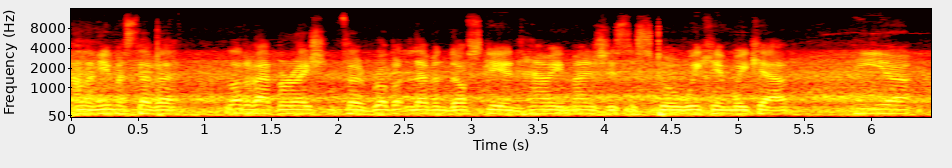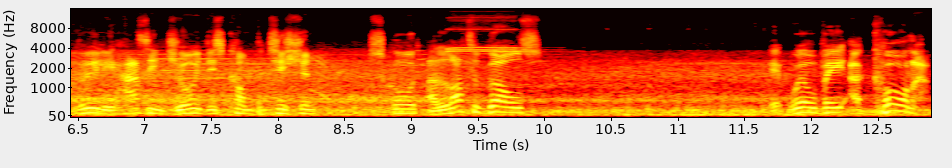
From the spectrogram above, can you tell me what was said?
Alan, you must have a lot of admiration for Robert Lewandowski and how he manages to score week in, week out. He uh, really has enjoyed this competition, scored a lot of goals. It will be a corner.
